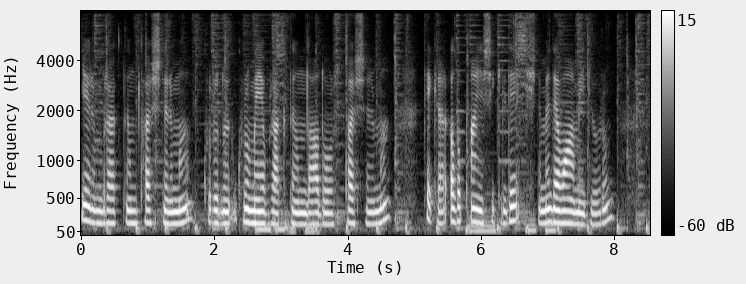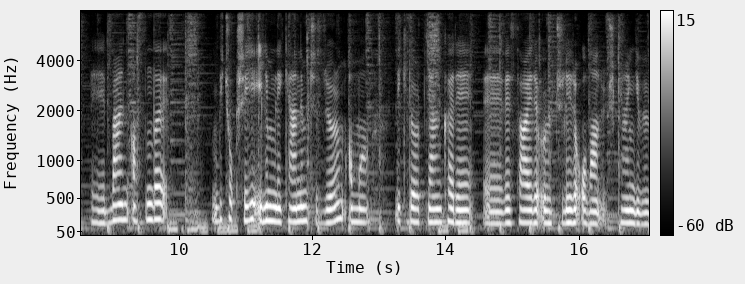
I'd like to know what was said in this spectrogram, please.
Yarım bıraktığım taşlarımı kurudu, kurumaya bıraktığım daha doğrusu taşlarımı tekrar alıp aynı şekilde işleme devam ediyorum. Ee, ben aslında birçok şeyi elimle kendim çiziyorum ama dikdörtgen, kare e, vesaire ölçüleri olan üçgen gibi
